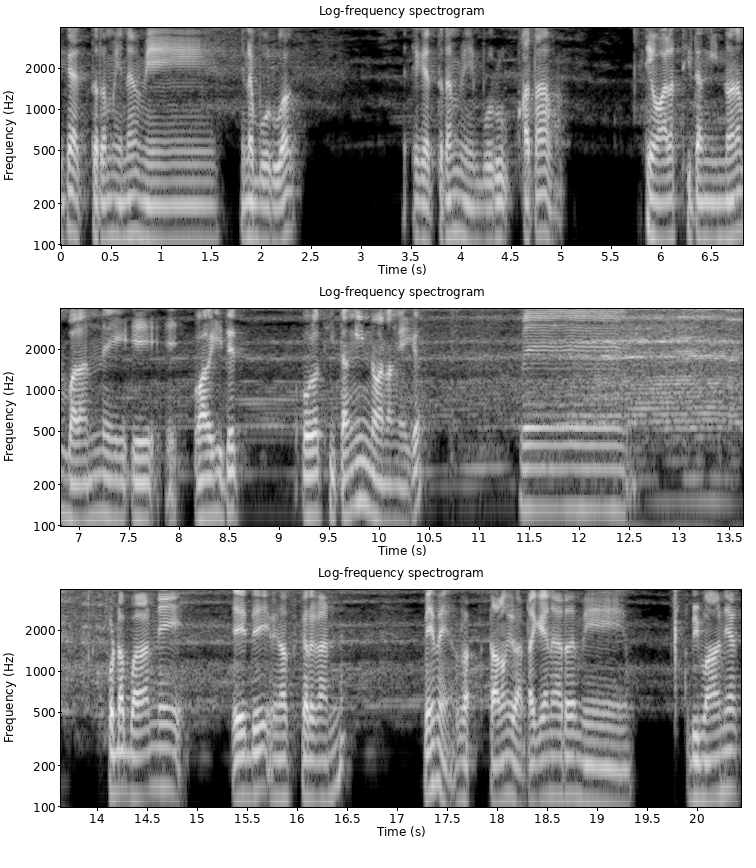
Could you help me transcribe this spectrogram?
එක ඇත්තටම එන මේ එන බොරුවක්. ඒක ඇත්තටම මේ බොරු කතාවක්. ඒ ඔයාලත් හිතන් ඉන්නවා නම් බලන්න ඒ ඒ ඔයාලා හිතෙත් ඔයාලත් හිතන් ඉන්නවා නම් ඒක. මේ පොඩ්ඩක් බලන්නේ ඒ දේ වෙනස් කරගන්න. මෙහෙම තමන්ගේ රට ගැන අර මේ අභිමානයක්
